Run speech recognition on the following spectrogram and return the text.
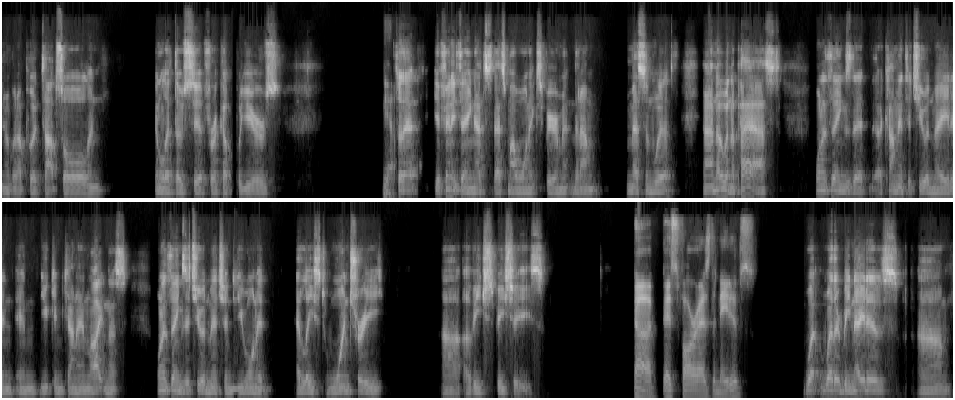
you know. But I put topsoil and going to let those sit for a couple years. Yeah. So that, if anything, that's that's my one experiment that I'm messing with. And I know in the past, one of the things that a comment that you had made, and and you can kind of enlighten us. One of the things that you had mentioned, you wanted at least one tree uh, of each species, uh as far as the natives. what whether it be natives. Um,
